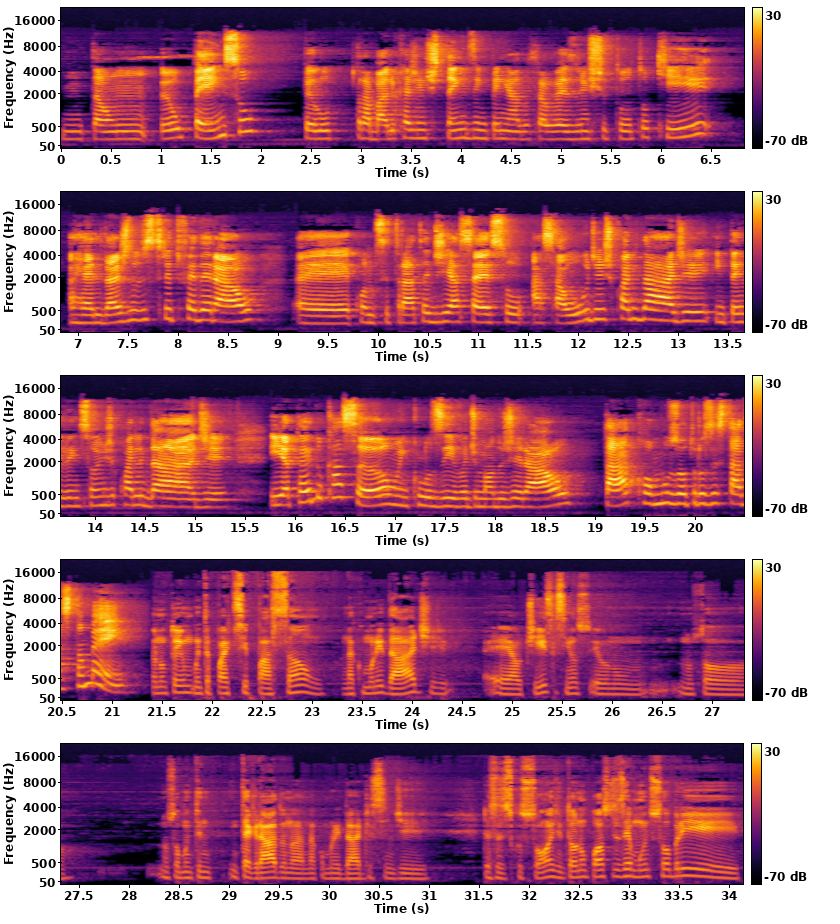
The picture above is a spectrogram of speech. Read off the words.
Então, eu penso, pelo trabalho que a gente tem desempenhado através do Instituto, que a realidade do Distrito Federal, é, quando se trata de acesso à saúde de qualidade, intervenções de qualidade e até educação inclusiva de modo geral, tá como os outros estados também. Eu não tenho muita participação na comunidade é, autista, assim, eu, eu não, não sou não sou muito integrado na, na comunidade assim de dessas discussões, então não posso dizer muito sobre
